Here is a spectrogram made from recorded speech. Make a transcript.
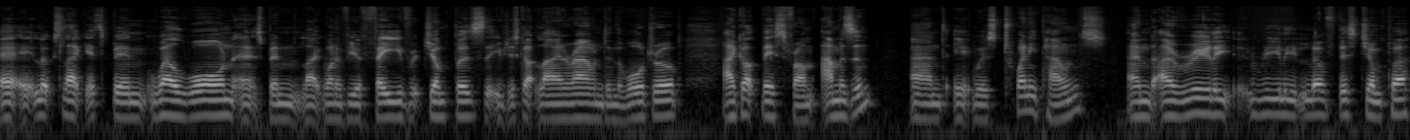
Uh, it looks like it's been well worn and it's been like one of your favourite jumpers that you've just got lying around in the wardrobe. I got this from Amazon and it was £20 and I really, really love this jumper.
